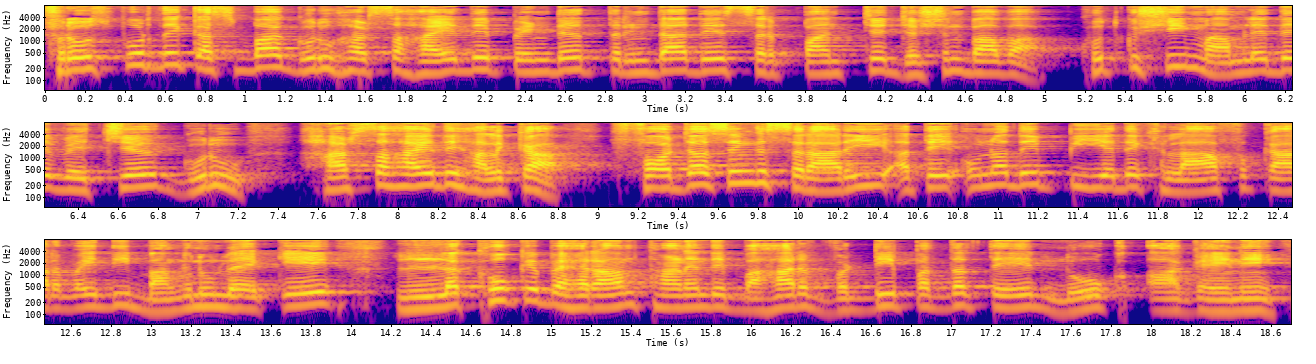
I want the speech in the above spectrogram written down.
ਫਿਰੋਜ਼ਪੁਰ ਦੇ ਕਸਬਾ ਗੁਰੂ ਹਰਸਹਾਏ ਦੇ ਪਿੰਡ ਤਰਿੰਡਾ ਦੇ ਸਰਪੰਚ ਜਸ਼ਨ ਬਾਵਾ ਖੁਦਕੁਸ਼ੀ ਮਾਮਲੇ ਦੇ ਵਿੱਚ ਗੁਰੂ ਹਰਸਹਾਏ ਦੇ ਹਲਕਾ ਫੌਜਾ ਸਿੰਘ ਸਰਾਰੀ ਅਤੇ ਉਹਨਾਂ ਦੇ ਪੀਏ ਦੇ ਖਿਲਾਫ ਕਾਰਵਾਈ ਦੀ ਮੰਗ ਨੂੰ ਲੈ ਕੇ ਲੱਖੋ ਕੇ ਬਹਿਰਾਮ ਥਾਣੇ ਦੇ ਬਾਹਰ ਵੱਡੀ ਪੱਧਰ ਤੇ ਲੋਕ ਆ ਗਏ ਨੇ।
